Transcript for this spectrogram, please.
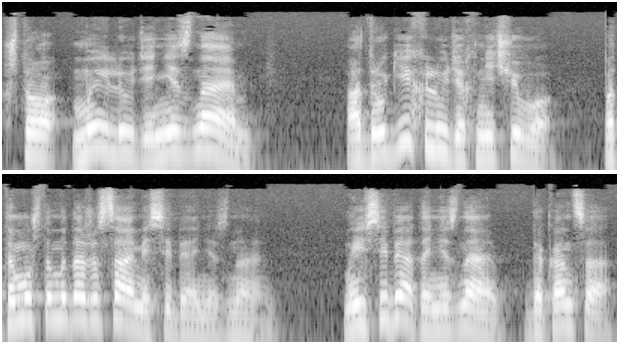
что мы, люди, не знаем о других людях ничего, потому что мы даже сами себя не знаем. Мы и себя-то не знаем до конца.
